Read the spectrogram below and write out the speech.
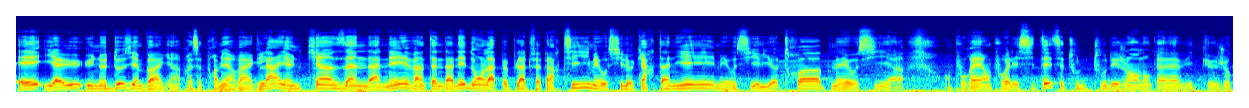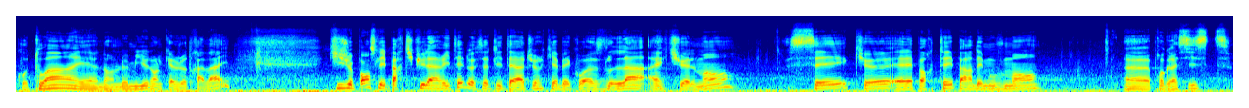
Et il y a eu une deuxième vague, hein, après cette première vague-là, il y a une quinzaine d'années, vingtaine d'années, dont la Peuplade fait partie, mais aussi le Cartanier, mais aussi aussi Héliotrope, mais aussi, on, pourrait, on pourrait les citer, c'est tous des gens donc, avec que je côtoie et dans le milieu dans lequel je travaille, qui, je pense, les particularités de cette littérature québécoise là actuellement, c'est qu'elle est portée par des mouvements euh, progressistes,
